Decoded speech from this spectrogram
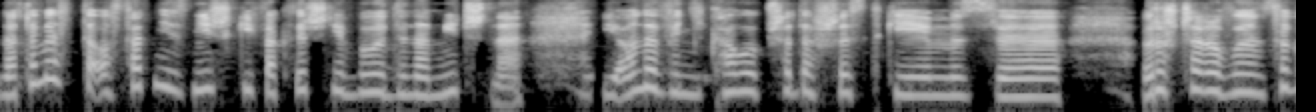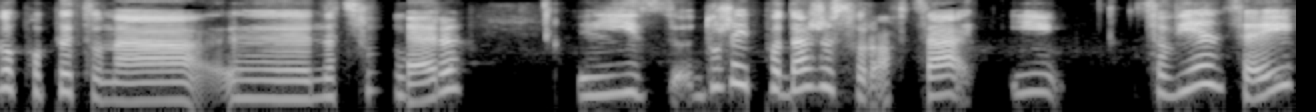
Natomiast te ostatnie zniżki faktycznie były dynamiczne i one wynikały przede wszystkim z rozczarowującego popytu na, na cukier, i z dużej podaży surowca i co więcej,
